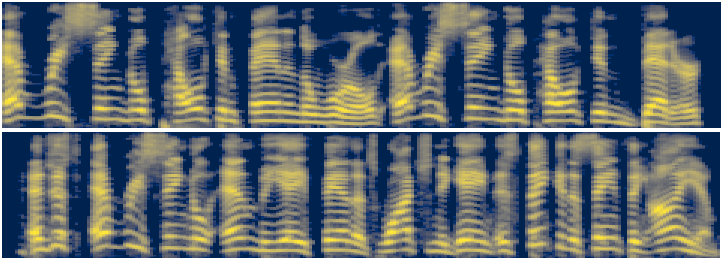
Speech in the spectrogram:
every single Pelican fan in the world, every single Pelican better, and just every single NBA fan that's watching the game is thinking the same thing I am.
